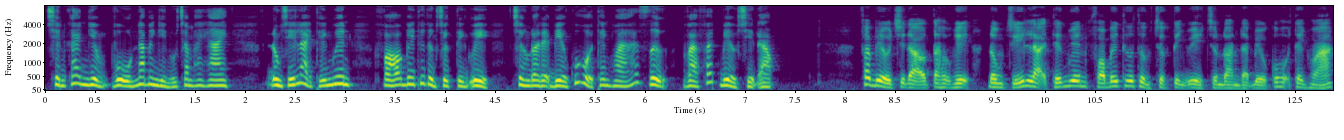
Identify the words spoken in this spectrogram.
triển khai nhiệm vụ năm 2022. Đồng chí Lại Thế Nguyên, Phó Bí thư Thường trực tỉnh ủy, Trường đoàn đại biểu Quốc hội Thanh Hóa dự và phát biểu chỉ đạo. Phát biểu chỉ đạo tại hội nghị, đồng chí Lại Thế Nguyên, Phó Bí thư Thường trực Tỉnh ủy, Trường đoàn đại biểu Quốc hội Thanh Hóa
